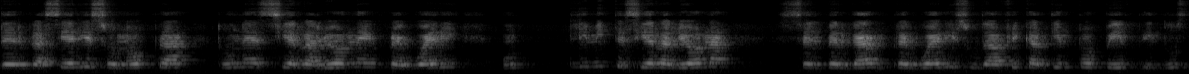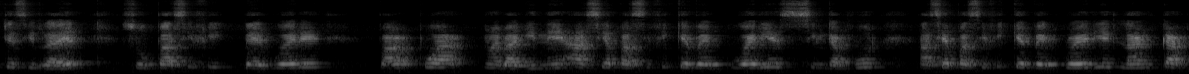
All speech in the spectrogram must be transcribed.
del Brasil, Sonopra, Túnez, Sierra Leone, Brewery, Límite, Sierra Leona, Selbergan, Brewery, Sudáfrica, Tiempo Beer, Industrias, Israel, Su Pacific, Brewery, Papua Nueva Guinea, Asia Pacific Breweries, Singapur, Asia Pacific Breweries, Lanka,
